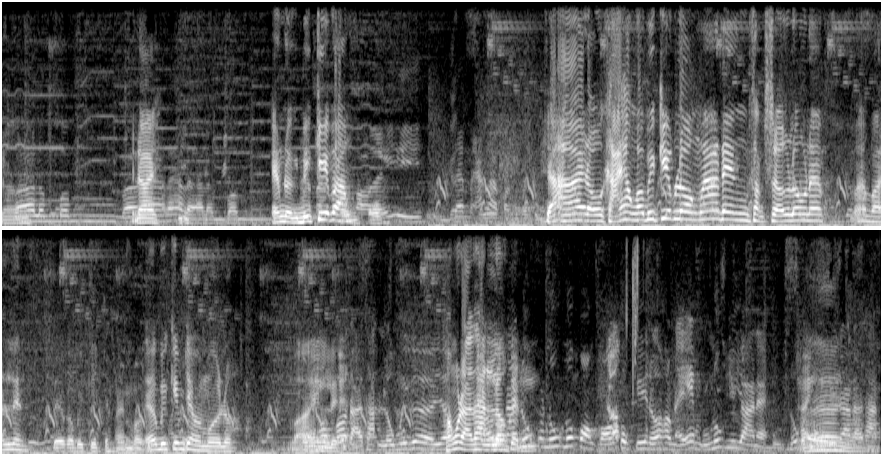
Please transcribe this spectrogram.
Rồi. Đây. em đừng bí kíp không Trời ơi, đồ Khải không có bí kíp luôn, má đen thật sự luôn nè. Má vãi lên. đều có bị kia cho mày mừng Để bí kíp cho 10 luôn. Vãi không có đại thành luôn mấy cái Không có đại thành luôn. Nút nút nút còn còn cục kia nữa hồi nãy em cũng nút như vậy này nút ra đại thành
